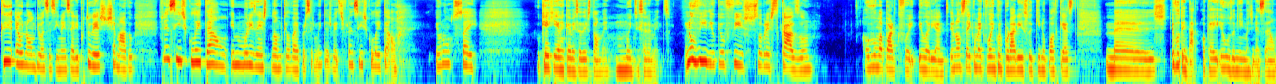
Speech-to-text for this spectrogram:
que é o nome de um assassino em série português chamado Francisco Leitão. E memorizem este nome que ele vai aparecer muitas vezes: Francisco Leitão. Eu não sei o que é que é na cabeça deste homem, muito sinceramente. No vídeo que eu fiz sobre este caso, houve uma parte que foi hilariante. Eu não sei como é que vou incorporar isso aqui no podcast, mas eu vou tentar, ok? Eu uso a minha imaginação.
